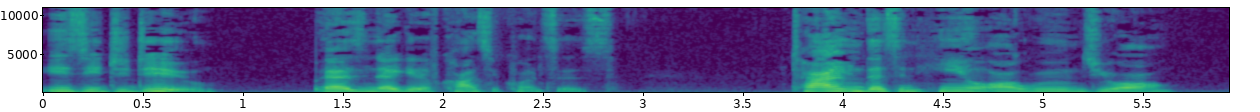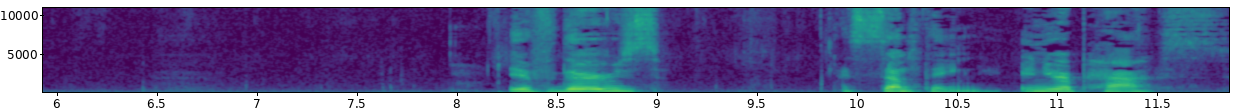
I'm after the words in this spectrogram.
Easy to do, but has negative consequences. Time doesn't heal all wounds, y'all. If there's something in your past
